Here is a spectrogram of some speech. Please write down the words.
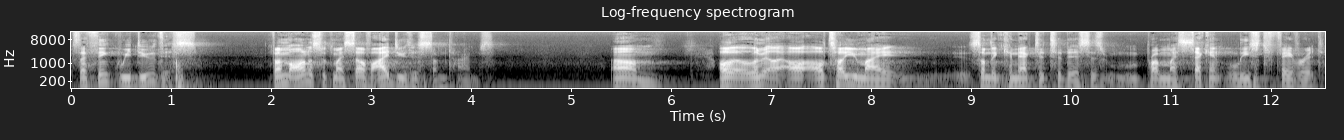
Because I think we do this. If I'm honest with myself, I do this sometimes. Um, I'll, let me, I'll, I'll tell you my something connected to this is probably my second least favorite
